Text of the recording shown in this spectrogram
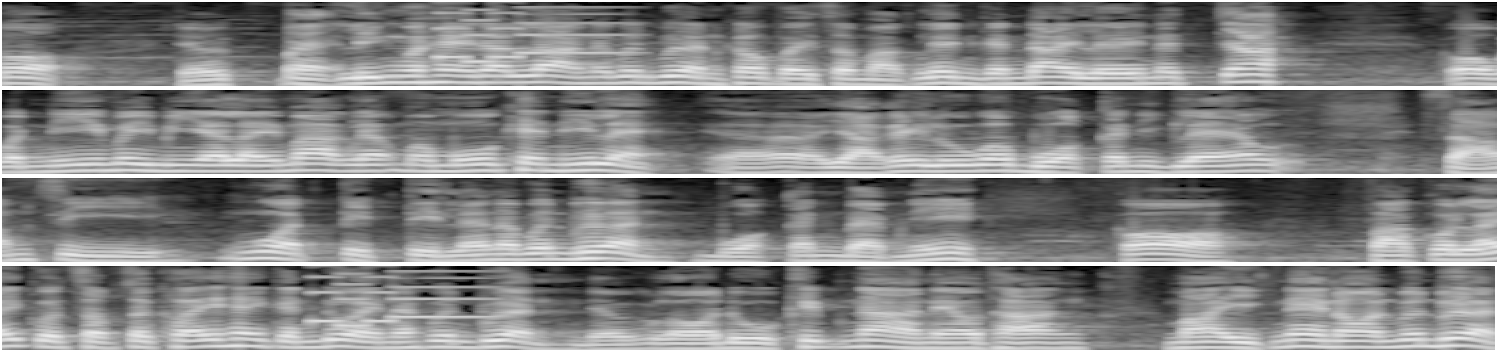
ก็ เดี๋ยวแปะลิงก์ไว้ให้ด้านล่างนะเพื่อนๆ เข้าไปสมัครเล่นกันได้เลยนะจ๊ะ ก็วันนี้ไม่มีอะไรมากแล้วมาโม้แค่นี้แหละเอออยากให้รู้ว่าบวกกันอีกแล้ว 3 4 งวดติดติดๆแล้วนะเพื่อนๆ บวกกันแบบนี้ ก็ฝากกดไลค์กด Subscribe ให้กันด้วยนะเพื่อนๆ เดี๋ยวรอดูคลิปหน้าแนวทางมาอีกแน่นอนเพื่อน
